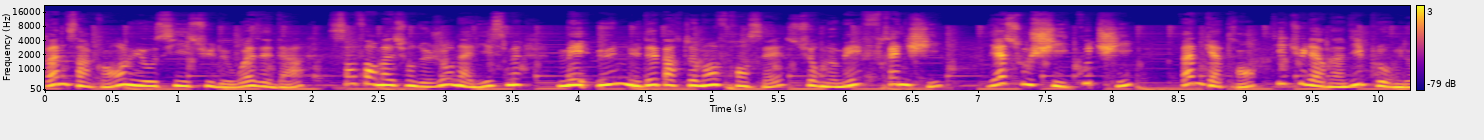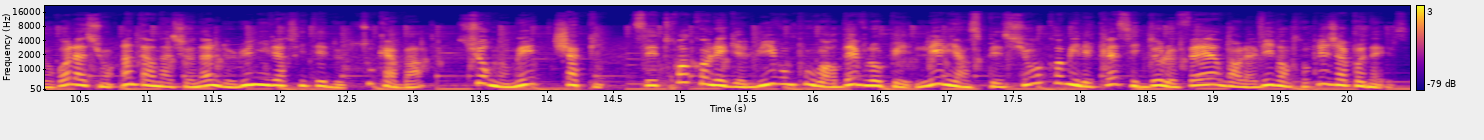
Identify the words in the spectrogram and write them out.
25 ans, lui aussi issu de Waseda, sans formation de journalisme, mais une du département français, surnommée Frenchy. Yasushi Kuchi, 24 ans, titulaire d'un diplôme de relations internationales de l'université de Tsukaba, surnommé Chapi. Ces trois collègues et lui vont pouvoir développer les liens spéciaux comme il est classique de le faire dans la vie d'entreprise japonaise.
